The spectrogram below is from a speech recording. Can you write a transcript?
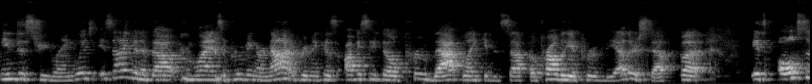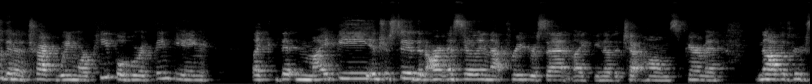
industry language it's not even about compliance approving or not approving because obviously they'll approve that blanketed stuff they'll probably approve the other stuff but it's also going to attract way more people who are thinking like that might be interested that aren't necessarily in that 3% like you know the chet holmes pyramid. Not the 3%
